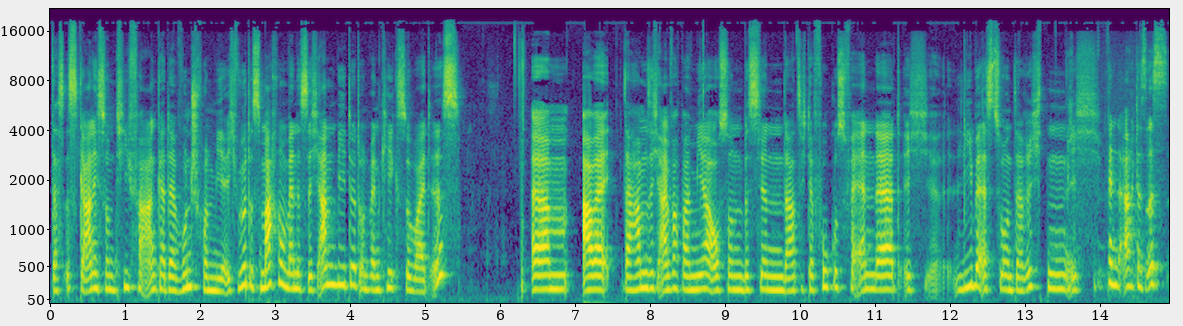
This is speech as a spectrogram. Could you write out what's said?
das ist gar nicht so ein tief verankerter Wunsch von mir. Ich würde es machen, wenn es sich anbietet und wenn Keks soweit ist. Ähm, aber da haben sich einfach bei mir auch so ein bisschen, da hat sich der Fokus verändert. Ich äh, liebe es zu unterrichten. Ich, Ich finde auch, das ist.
